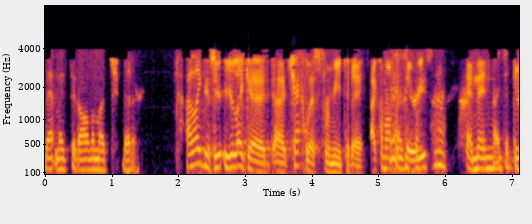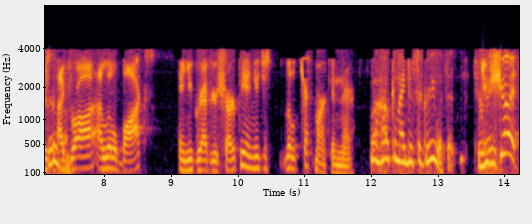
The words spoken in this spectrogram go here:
that makes it all the much better. I like this. You're, you're like a, a checklist for me today. I come up with theories, and then I just I draw a little box, and you grab your sharpie, and you just little check mark in there. Well, how can I disagree with it? You should.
